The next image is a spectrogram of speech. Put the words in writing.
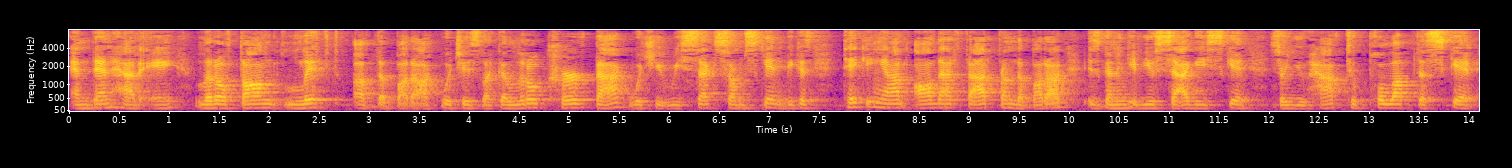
and then had a little thong lift of the buttock, which is like a little curve back, which you resect some skin because taking out all that fat from the buttock is going to give you saggy skin. So you have to pull up the skin.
